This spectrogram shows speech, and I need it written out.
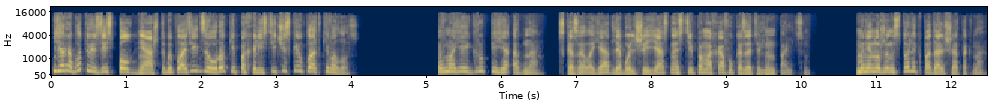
«Я работаю здесь полдня, чтобы платить за уроки по холистической укладке волос». «В моей группе я одна», — сказала я для большей ясности, помахав указательным пальцем. «Мне нужен столик подальше от окна».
